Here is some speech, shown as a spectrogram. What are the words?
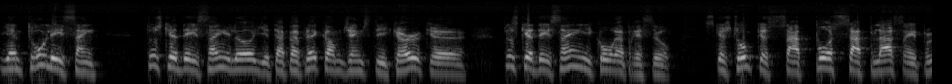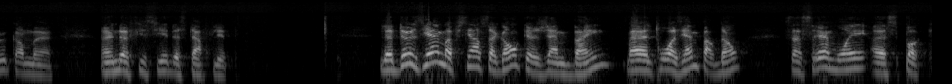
Il aime trop les saints. Tout ce qui a des saints, là, il est à peu près comme James T. Kirk. Tout ce qui a des seins, il court après ça. Parce que je trouve que ça pousse sa place un peu comme un, un officier de Starfleet. Le deuxième officier en second que j'aime bien, ben, le troisième, pardon, ça serait moins euh, Spock.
